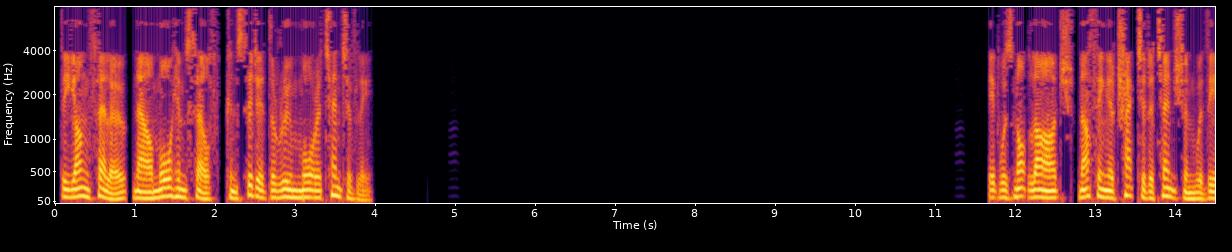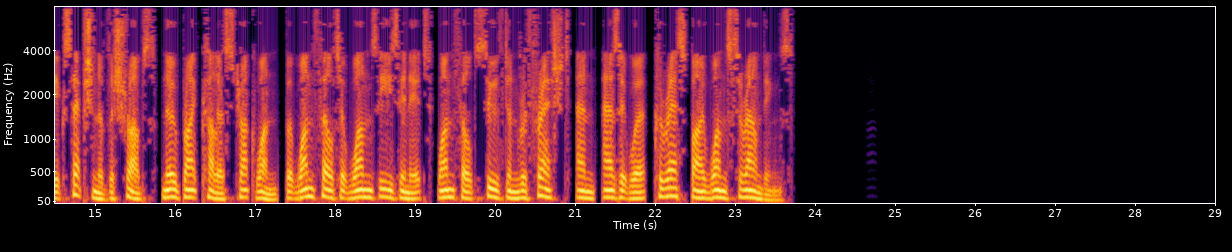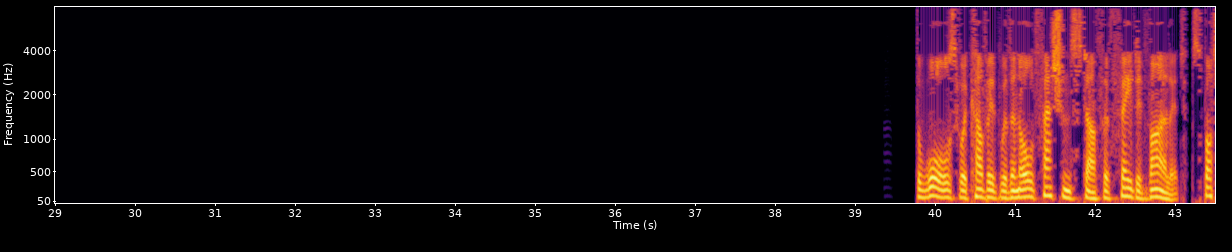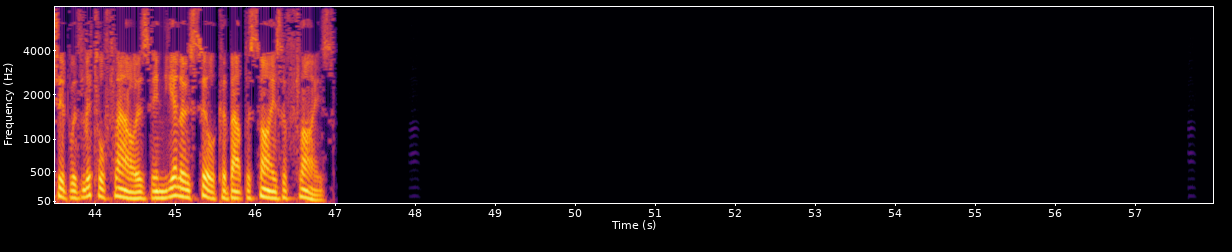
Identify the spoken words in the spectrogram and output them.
The young fellow, now more himself, considered the room more attentively. It was not large, nothing attracted attention with the exception of the shrubs, no bright color struck one, but one felt at one's ease in it, one felt soothed and refreshed, and, as it were, caressed by one's surroundings. The walls were covered with an old-fashioned stuff of faded violet, spotted with little flowers in yellow silk about the size of flies.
